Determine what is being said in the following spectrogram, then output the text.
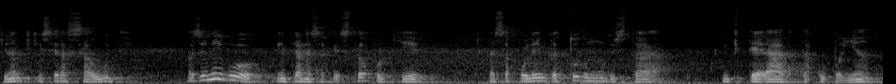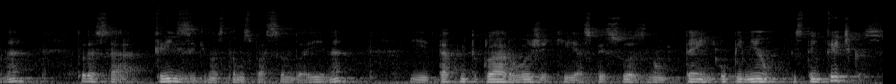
dinâmica que ser a saúde mas eu nem vou entrar nessa questão porque essa polêmica todo mundo está inteirado, está acompanhando, né? Toda essa crise que nós estamos passando aí, né? E está muito claro hoje que as pessoas não têm opinião, eles têm críticas.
